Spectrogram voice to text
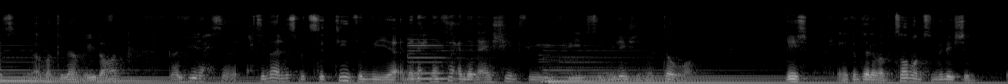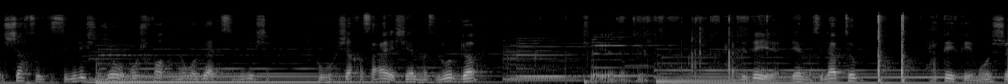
بس هذا كلام ايلون قال في احتمال نسبة 60% أن نحن فعلا عايشين في في simulation من توها ليش؟ لانك أنت لما بتصمم simulation الشخص اللي في ال simulation جوا مش عارف انه هو قاعد في simulation هو شخص عايش يلمس الورقة. شوية حقيقية يلمس اللابتوب. حقيقي مش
